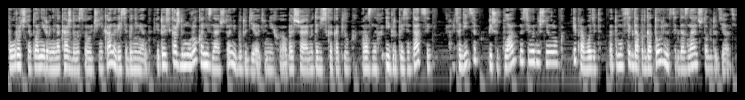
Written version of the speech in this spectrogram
поурочное планирование на каждого своего ученика на весь абонемент. И то есть каждому уроку они знают, что они будут делать. У них а, большая методическая копилка разных игр, презентаций. Садится, пишет план на сегодняшний урок и проводит. Поэтому всегда подготовлены, всегда знают, что будут делать.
